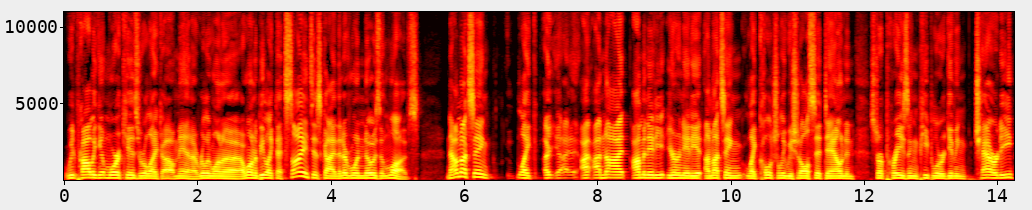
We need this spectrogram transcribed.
we'd probably get more kids who are like, "Oh man, I really want to, I want to be like that scientist guy that everyone knows and loves." Now, I'm not saying like I, I, I'm not, I'm an idiot, you're an idiot. I'm not saying like culturally we should all sit down and start praising people who are giving charity.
